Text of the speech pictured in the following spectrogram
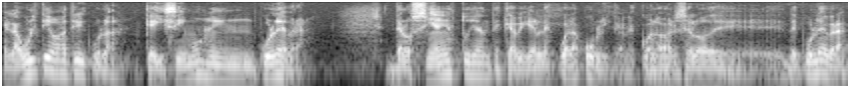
la última matrícula que hicimos en Culebra, de los 100 estudiantes que había en la escuela pública, en la escuela Barceló de, de Culebra,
